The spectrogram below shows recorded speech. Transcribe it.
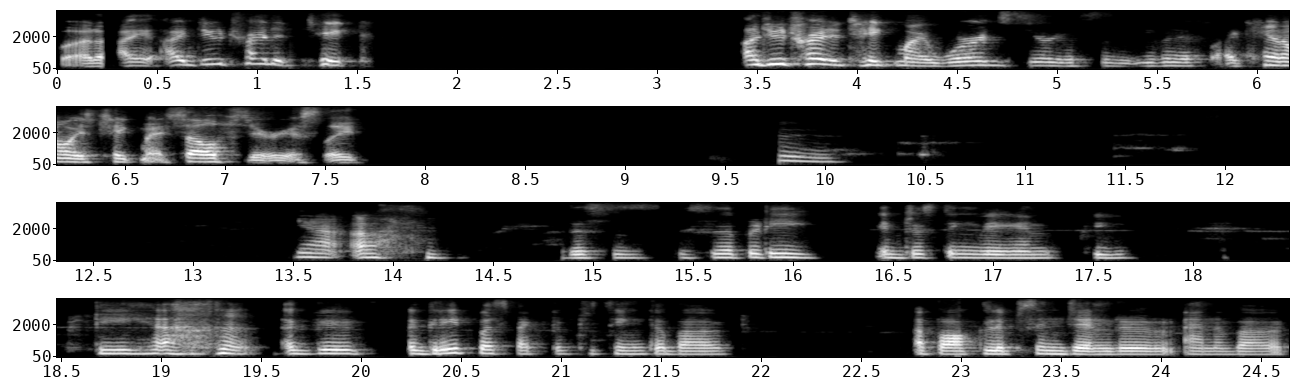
but I, I do try to take, I do try to take my words seriously, even if I can't always take myself seriously. Hmm. Yeah, uh, this is this is a pretty interesting way and pretty pretty uh, a good a great perspective to think about apocalypse in general and about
